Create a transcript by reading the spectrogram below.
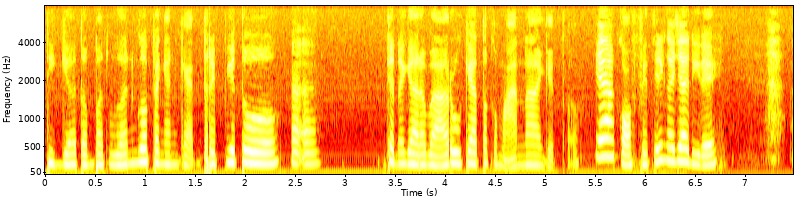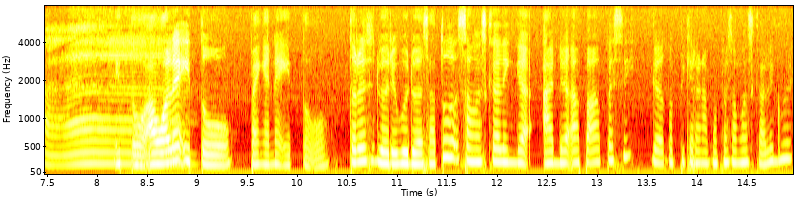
3 atau 4 bulan gue pengen kayak trip gitu. heeh. ke negara baru kayak atau ke mana gitu ya covid jadi nggak jadi deh Ah. itu awalnya itu pengennya itu terus 2021 sama sekali nggak ada apa-apa sih nggak kepikiran apa-apa sama sekali gue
